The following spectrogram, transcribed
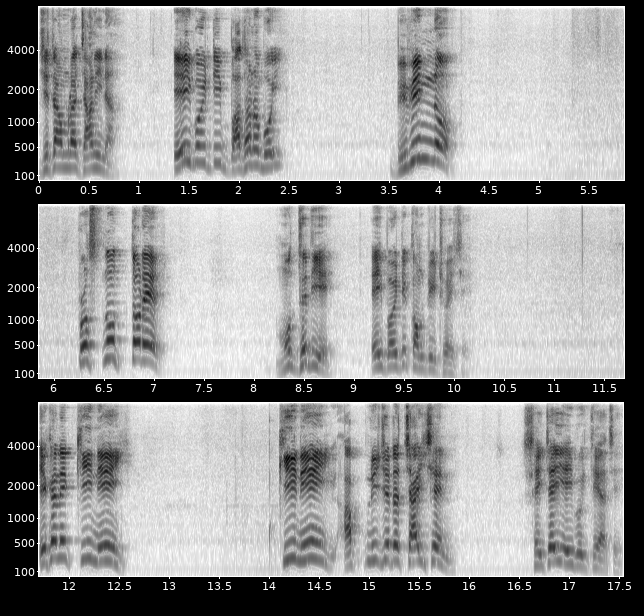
যেটা আমরা জানি না। এই বইটি বাঁধানো বই। বিভিন্ন প্রশ্নোত্তরের মধ্যে দিয়ে এই বইটি কমপ্লিট হয়েছে। এখানে কি নেই? কি নেই? আপনি যেটা চাইছেন, সেইটাই এই বইতে আছে।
